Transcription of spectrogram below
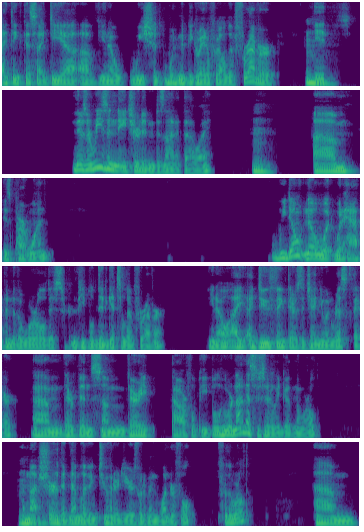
i think this idea of you know we should wouldn't it be great if we all live forever mm-hmm. is there's a reason nature didn't design it that way. Mm. Um, is part one. We don't know what would happen to the world if certain people did get to live forever. You know, I, I do think there's a genuine risk there. Um, there have been some very powerful people who are not necessarily good in the world. Mm-hmm. I'm not hmm. sure that them living 200 years would have been wonderful for the world. Um,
